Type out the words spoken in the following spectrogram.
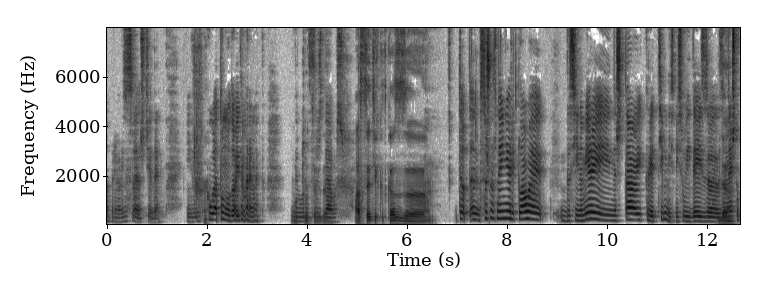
например, за следващия ден. Или когато му дойде времето да го разсъждаваш. Да. Аз сетих като каза за... То, е, всъщност нейният ритуал е да си намира и неща и креативни, смисъл идеи за, да. за нещо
